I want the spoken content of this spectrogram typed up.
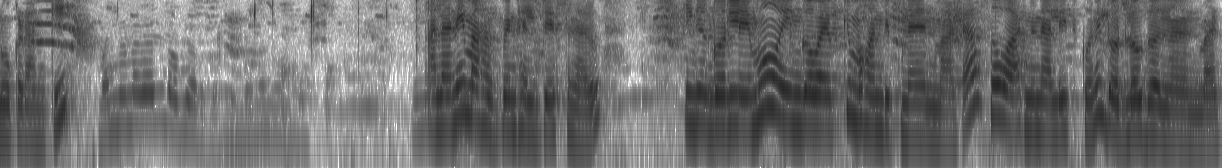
నూకడానికి. అలానే మా హస్బెండ్ హెల్ప్ చేస్తున్నారు. ఇంకా గొర్రెలేమో ఇంకో వైపుకి మొహం తిప్పినాయి అనమాట సో వాటిని నలిచుకొని దొడ్లోకి దొలినాను అనమాట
